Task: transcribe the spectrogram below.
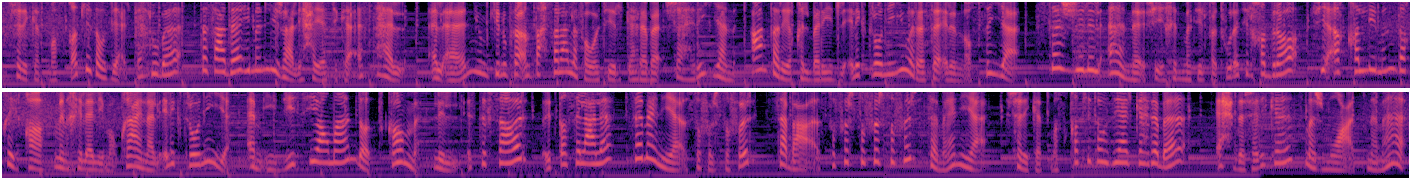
شركة مسقط لتوزيع الكهرباء تسعى دائما لجعل حياتك أسهل. الآن يمكنك أن تحصل على فواتير الكهرباء شهريا عن طريق البريد الإلكتروني والرسائل النصية. سجل الآن في خدمة الفاتورة الخضراء في أقل من دقيقة من خلال موقعنا الإلكتروني medcoman.com للاستفسار اتصل على 800 7008 شركة مسقط لتوزيع الكهرباء إحدى شركات مجموعة نماء.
